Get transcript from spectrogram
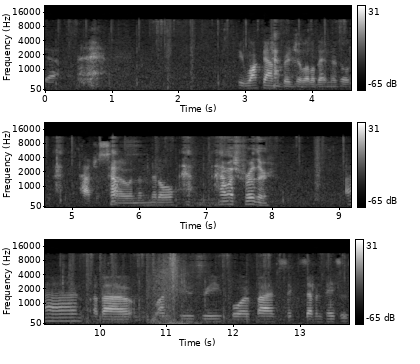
Yeah. You walk down the bridge a little bit, and there's a patch of How- snow in the middle. How, how much further? Um, about one, two, three, four, five, six, seven paces.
